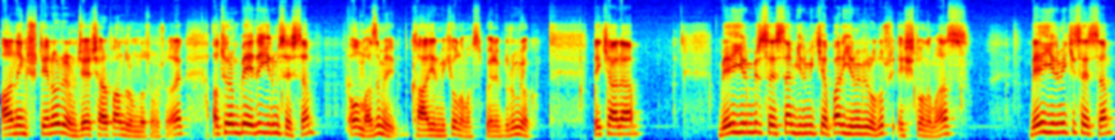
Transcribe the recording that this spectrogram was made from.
A'nın en küçük değerini arıyorum. C çarpan durumda sonuç olarak. Atıyorum B'de 20 seçsem. Olmaz değil mi? K 22 olamaz. Böyle bir durum yok. Pekala. B 21 seçsem 22 yapar. 21 olur. Eşit olamaz. B 22 seçsem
